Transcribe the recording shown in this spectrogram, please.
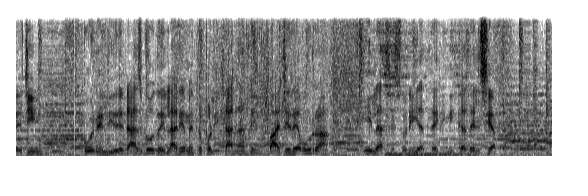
Medellín, con el liderazgo del área metropolitana del Valle de Aburrá y la asesoría técnica del CIATA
